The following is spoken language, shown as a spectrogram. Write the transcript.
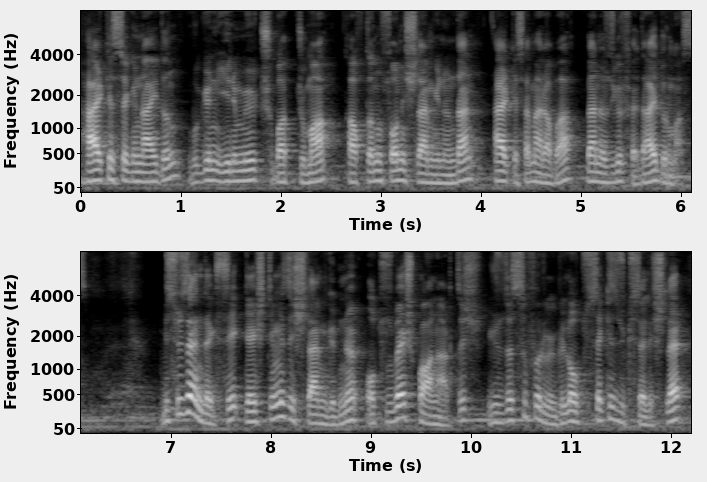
Herkese günaydın. Bugün 23 Şubat Cuma. Haftanın son işlem gününden herkese merhaba. Ben Özgür Fedai Durmaz. BIST endeksi geçtiğimiz işlem gününü 35 puan artış, %0,38 yükselişle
